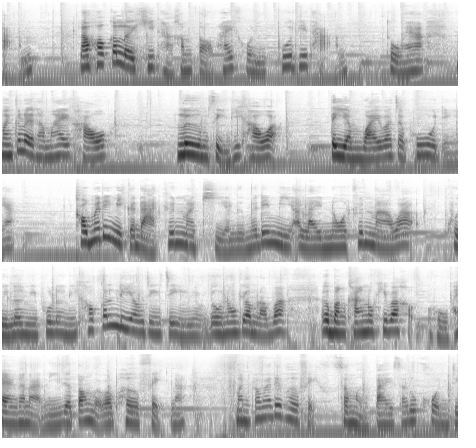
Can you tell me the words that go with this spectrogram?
ถาม แล้วเขาก็เลยคิดหาคำตอบให้คนผู้ที่ถามถูกไหมคะมันก็เลยทำให้เขาลืมสิ่งที่เขาอะเตรียมไว้ว่าจะพูดอย่างเงี้ยเขาไม่ได้มีกระดาษขึ้นมาเขียนหรือไม่ได้มีอะไรโน้ตขึ้นมาว่า คุยเรื่องนี้พูดเรื่องนี้เขาก็ real จริงๆโดยนกยอมรับว่าเออบางครั้งนกคิดว่าโหแพงขนาดนี้จะต้องแบบว่า perfect นะมันก็ไม่ได้ perfect เสมอไปซะทุกคนจ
